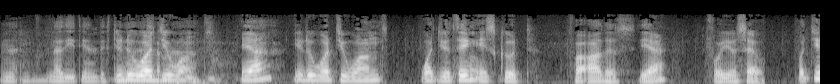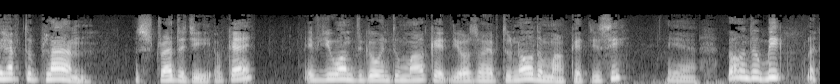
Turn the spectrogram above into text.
Na- Nadie tiene el You do de what you nada. want. Yeah? You do what you want, what you think is good for others, yeah? For yourself. But you have to plan a strategy, okay? If you want to go into market, you also have to know the market, you see? Yeah. Go into big, like,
